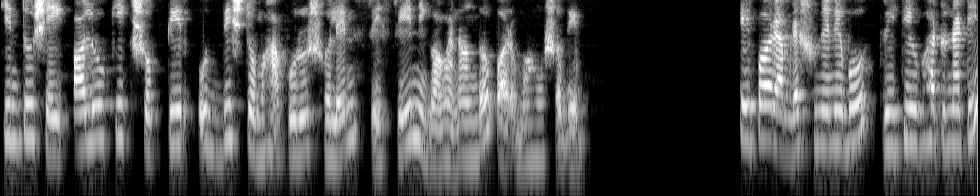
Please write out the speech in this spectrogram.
কিন্তু সেই অলৌকিক শক্তির উদ্দিষ্ট মহাপুরুষ হলেন শ্রী শ্রী নিগমানন্দ পরমহংসদেব। এরপর আমরা শুনে নেব তৃতীয় ঘটনাটি,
